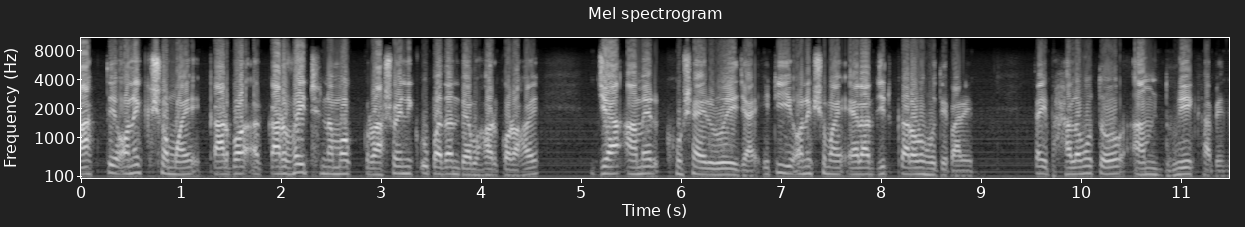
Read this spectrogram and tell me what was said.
পাকতে অনেক সময় কার্বাইট নামক রাসায়নিক উপাদান ব্যবহার করা হয়, যা আমের খোসায় রয়ে যায়। এটি অনেক সময় অ্যালার্জির কারণ হতে পারে। তাই ভালো মতো আম ধুয়ে খাবেন।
